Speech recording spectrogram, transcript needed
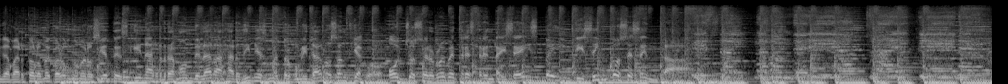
Avenida Bartolomé Colón, número 7, esquina Ramón de Lara, Jardines Metropolitano, Santiago. 809-336-2560. Cristal, lavandería, dry cleaner.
